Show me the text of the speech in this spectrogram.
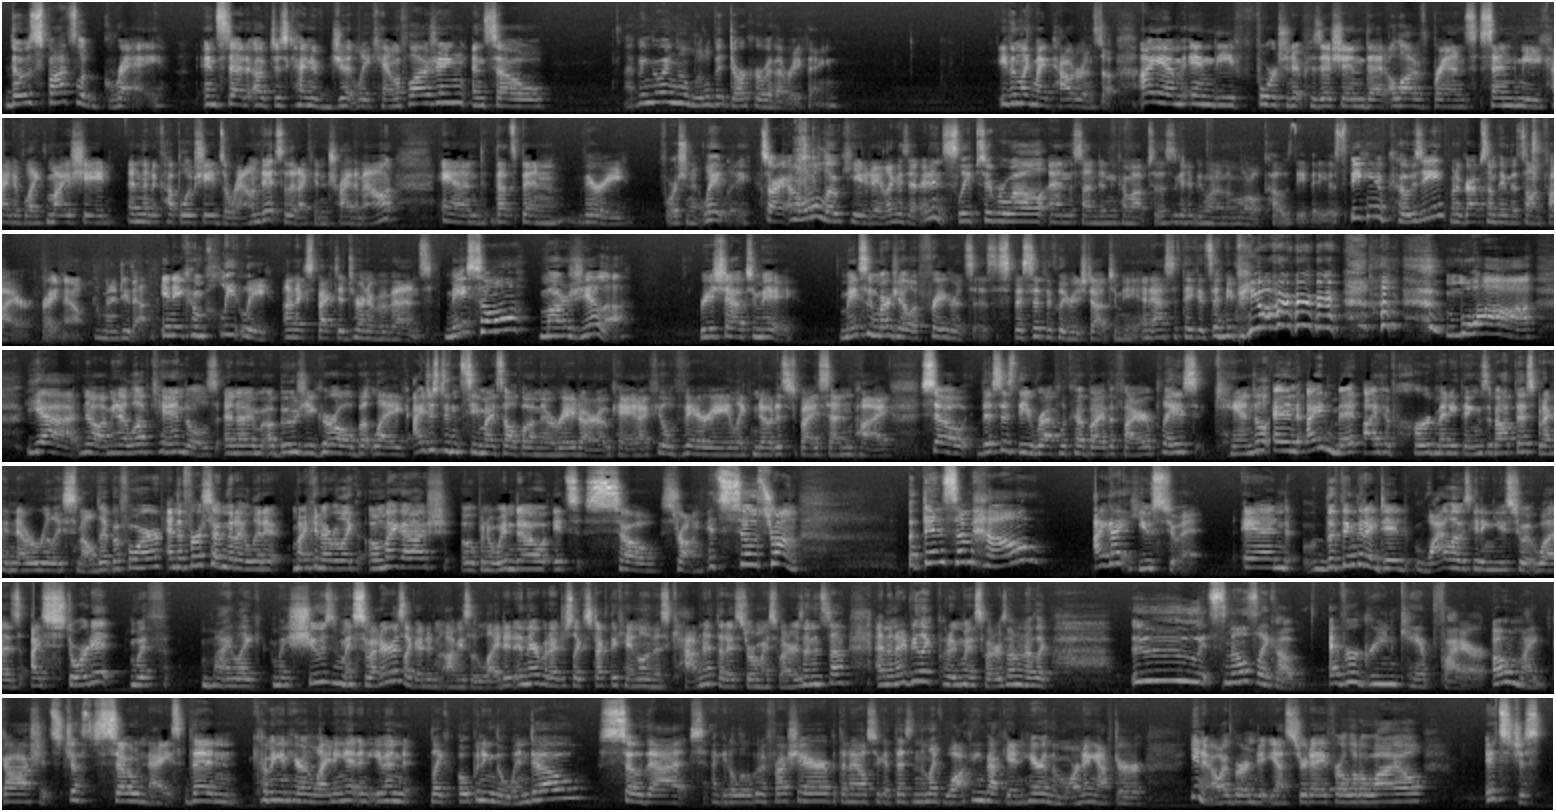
those spots look gray instead of just kind of gently camouflaging. And so I've been going a little bit darker with everything even like my powder and stuff. I am in the fortunate position that a lot of brands send me kind of like my shade and then a couple of shades around it so that I can try them out. And that's been very fortunate lately. Sorry, I'm a little low-key today. Like I said, I didn't sleep super well and the sun didn't come up, so this is gonna be one of them little cozy videos. Speaking of cozy, I'm gonna grab something that's on fire right now. I'm gonna do that. In a completely unexpected turn of events, Maison Margiela reached out to me Maison Margiela Fragrances specifically reached out to me and asked if they could send me PR. Moi! Yeah, no, I mean, I love candles and I'm a bougie girl, but like, I just didn't see myself on their radar, okay? I feel very like noticed by Senpai. So this is the replica by the fireplace candle. And I admit I have heard many things about this, but I had never really smelled it before. And the first time that I lit it, Mike and I were like, oh my gosh, open a window. It's so strong. It's so strong. But then somehow I got used to it. And the thing that I did while I was getting used to it was I stored it with my like my shoes and my sweaters. Like I didn't obviously light it in there but I just like stuck the candle in this cabinet that I store my sweaters in and stuff. And then I'd be like putting my sweaters on and I was like ooh it smells like a evergreen campfire. Oh my gosh, it's just so nice. Then coming in here and lighting it and even like opening the window so that I get a little bit of fresh air, but then I also get this and then like walking back in here in the morning after, you know, I burned it yesterday for a little while. It's just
